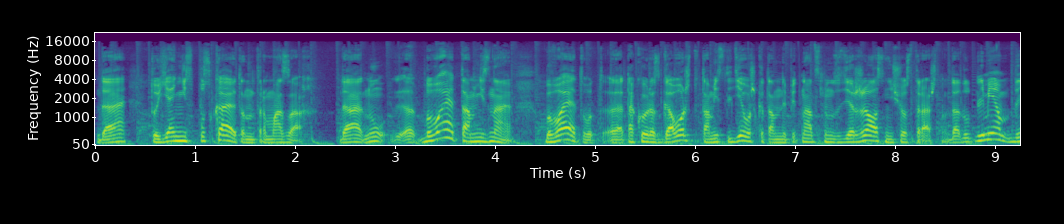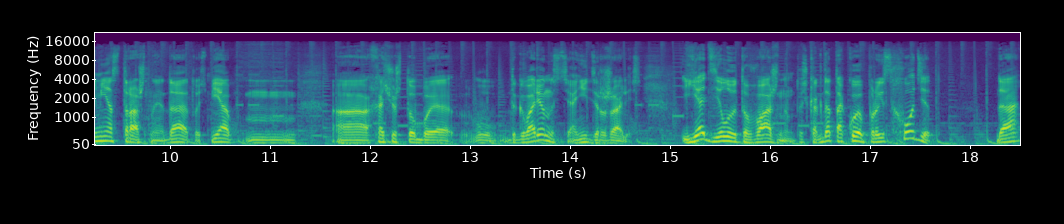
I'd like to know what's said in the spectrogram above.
да, то я не спускаю это на тормозах да, ну, э, бывает там, не знаю, бывает вот э, такой разговор, что там, если девушка там на 15 минут задержалась, ничего страшного, да, для меня, для меня страшное, да, то есть я э, хочу, чтобы договоренности они держались. И я делаю это важным, то есть когда такое происходит, да,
